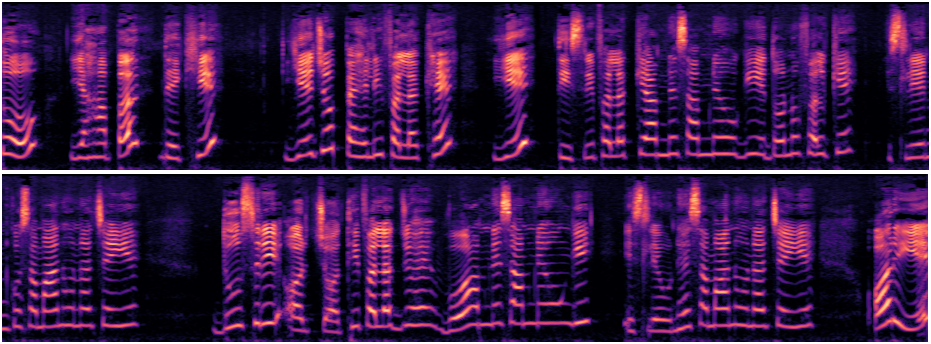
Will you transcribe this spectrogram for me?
तो यहाँ पर देखिए, ये जो पहली फलक है, ये तीसरी फलक के आमने सामने होगी, ये दोनों फलकें, इसलिए इनको समान होना चाहिए। दूसरी और चौथी फलक जो है, वो आमने सामने होंगी, इसलिए उन्हें समान होना चाहिए। और ये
